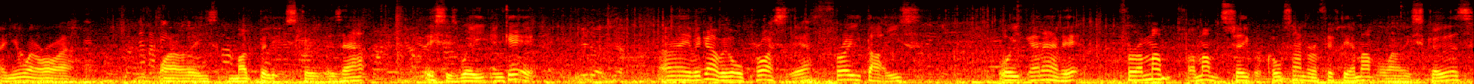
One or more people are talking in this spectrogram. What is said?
And you want to ride one of these mobility scooters out, this is where you can get it. And there we go, we've got all prices there, three days, or you can have it for a month. A month's cheap, of course, 150 a month for one of these scooters.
